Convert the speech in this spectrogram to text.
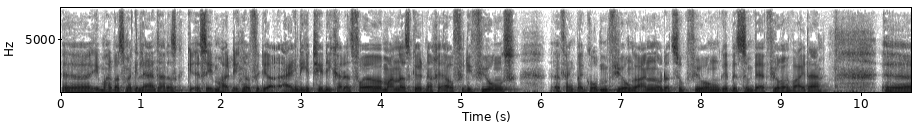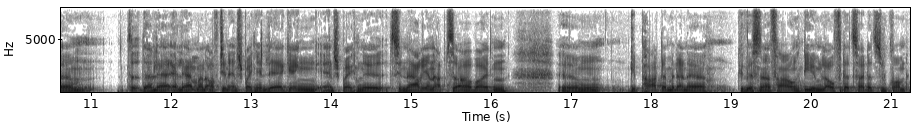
äh, eben halt was man gelernt hat. Das ist eben halt nicht nur für die eigentliche Tätigkeit als Feuerwehrmann, das gilt nachher auch für die Führungs, äh, fängt bei Gruppenführung an oder Zugführung, geht bis zum Wehrführer weiter. Ähm, da erlernt man auf den entsprechenden Lehrgängen entsprechende Szenarien abzuarbeiten, ähm, gepaart dann mit einer gewissen Erfahrung, die im Laufe der Zeit dazukommt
